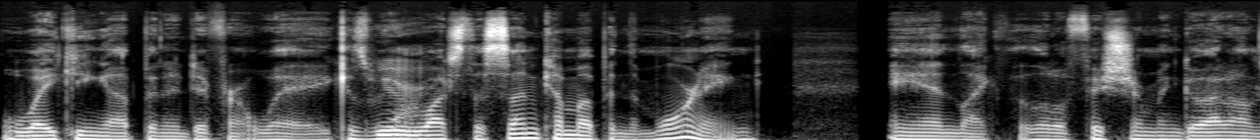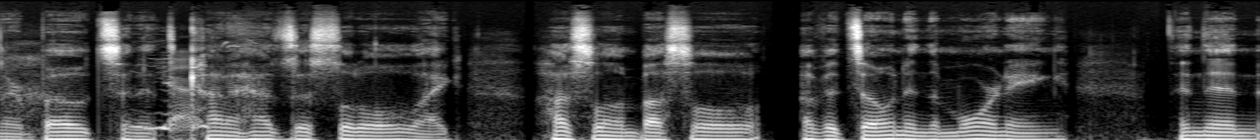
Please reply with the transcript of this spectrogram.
waking up in a different way, because we Yeah. would watch the sun come up in the morning, and like the little fishermen go out on their boats, and it Yes. kind of has this little like hustle and bustle of its own in the morning, and then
